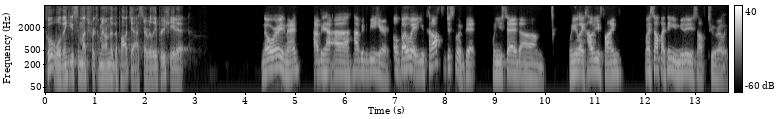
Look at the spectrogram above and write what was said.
Cool. Well, thank you so much for coming onto the podcast. I really appreciate it. No worries, man happy uh, happy to be here. Oh, by the way, you cut off just for a bit when you said um, when you're like, how do you find myself? I think you muted yourself too early.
